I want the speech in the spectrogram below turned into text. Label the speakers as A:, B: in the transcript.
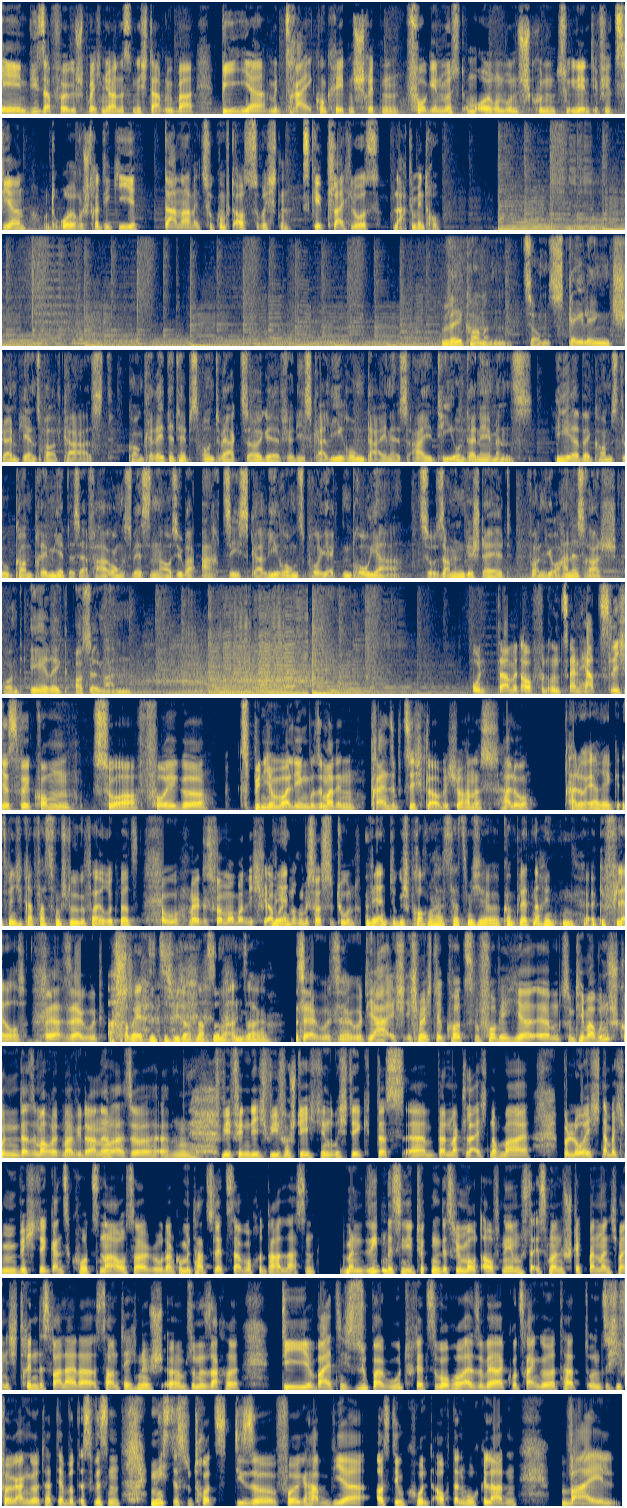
A: In dieser Folge sprechen Johannes und ich darüber, wie ihr mit drei konkreten Schritten vorgehen müsst, um euren Wunschkunden zu identifizieren und eure Strategie danach in Zukunft auszurichten. Es geht gleich los nach dem Intro.
B: Willkommen zum Scaling Champions Podcast. Konkrete Tipps und Werkzeuge für die Skalierung deines IT-Unternehmens. Hier bekommst du komprimiertes Erfahrungswissen aus über 80 Skalierungsprojekten pro Jahr. Zusammengestellt von Johannes Rasch und Erik Osselmann.
A: Und damit auch von uns ein herzliches Willkommen zur Folge. Jetzt bin ich am überlegen, wo sind wir denn? 73, glaube ich, Johannes. Hallo.
C: Hallo Erik, jetzt bin ich gerade fast vom Stuhl gefallen rückwärts.
A: Oh, ne, das wollen wir aber nicht. Wir haben noch ein bisschen was zu tun.
C: Während du gesprochen hast, hat es mich äh, komplett nach hinten äh, geflattert.
A: Ja, sehr gut.
C: Aber jetzt sitze ich wieder, nach so einer Ansage.
A: Sehr gut, sehr gut. Ja, ich, ich möchte kurz, bevor wir hier ähm, zum Thema Wunschkunden, da sind wir heute mal wieder, ne? Also ähm, wie finde ich, wie verstehe ich den richtig? Das äh, werden wir gleich nochmal beleuchten. Aber ich möchte ganz kurz eine Aussage oder einen Kommentar zu letzter Woche da lassen man sieht ein bisschen die Tücken des Remote-Aufnehmens. Da ist man, steckt man manchmal nicht drin. Das war leider soundtechnisch ähm, so eine Sache, die war jetzt nicht super gut letzte Woche. Also wer kurz reingehört hat und sich die Folge angehört hat, der wird es wissen. Nichtsdestotrotz, diese Folge haben wir aus dem Grund auch dann hochgeladen, weil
